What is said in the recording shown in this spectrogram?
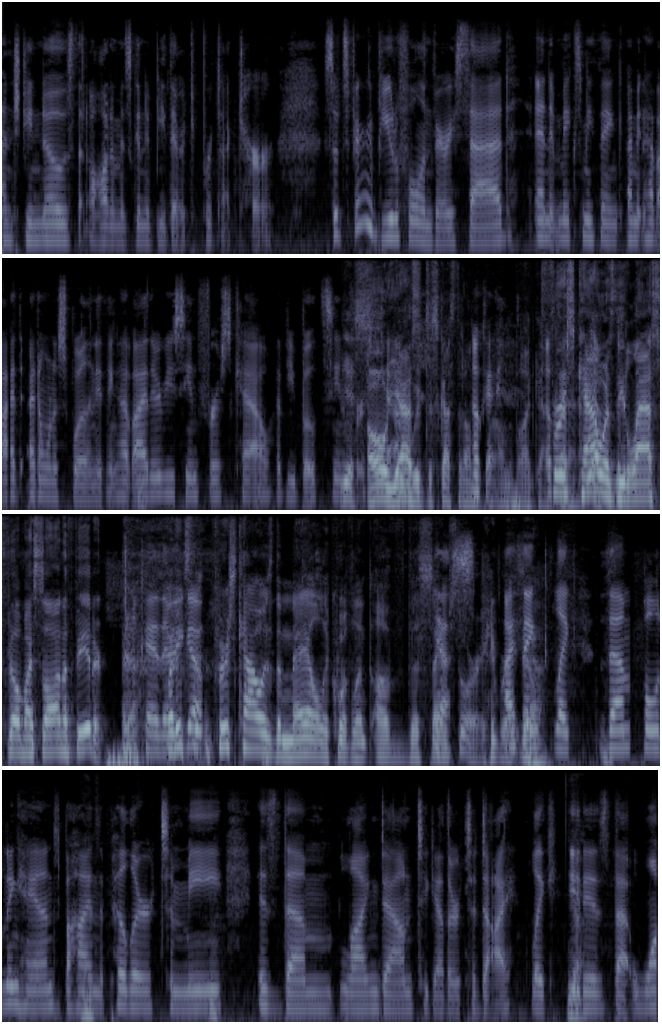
and she knows that Autumn is going to be there to protect her. So it's very beautiful and very sad. And it makes me think I mean, have I, I don't want to spoil anything. Have either of you seen First Cow? Have you both seen Yes. First Oh, Cow? yes. We've discussed it on Okay. the on the podcast. First Yeah. Cow Yeah. is the last film I saw in a theater. Okay, there but you it's go. the, first cow is the male equivalent of the same yes. story. I think Yeah. like them holding hands behind the pillar to me mm. is them lying down together to die. Like it Yeah. is that one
